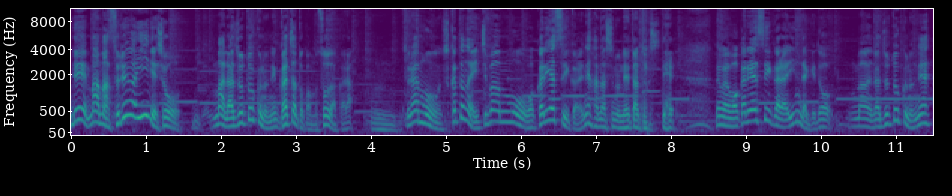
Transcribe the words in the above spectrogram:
で、まあまあ、それはいいでしょう。まあ、ラジオトークのね、ガチャとかもそうだから。うん。それはもう仕方ない。一番もう分かりやすいからね、話のネタとして。だから分かりやすいからいいんだけど、まあ、ラジオトークのね、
